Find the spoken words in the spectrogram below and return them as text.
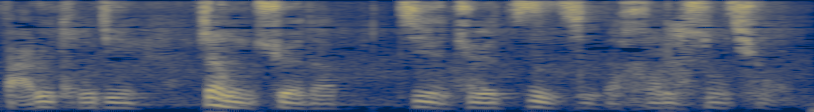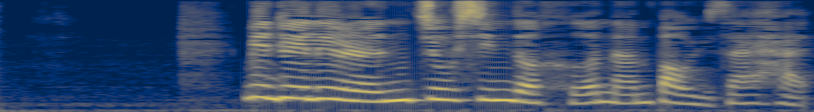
法律途径，正确的解决自己的合理诉求。面对令人揪心的河南暴雨灾害，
